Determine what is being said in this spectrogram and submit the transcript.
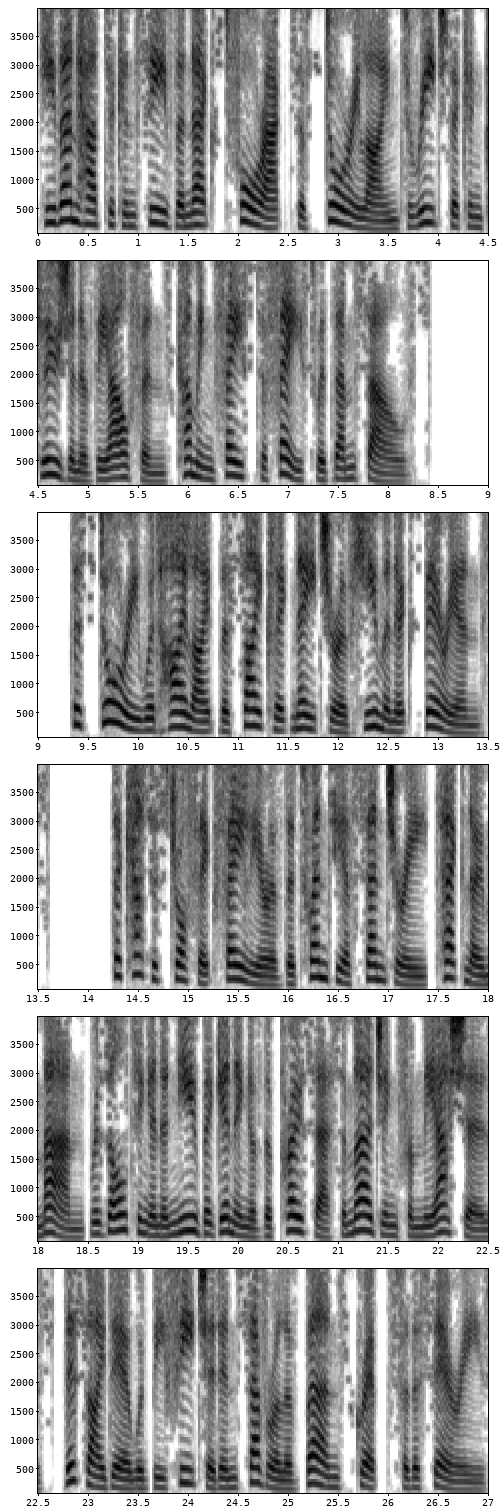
he then had to conceive the next four acts of storyline to reach the conclusion of the Alphans coming face to face with themselves. The story would highlight the cyclic nature of human experience The catastrophic failure of the 20th century techno man resulting in a new beginning of the process emerging from the ashes, this idea would be featured in several of Byrne's scripts for the series.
